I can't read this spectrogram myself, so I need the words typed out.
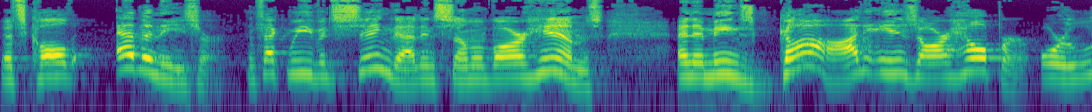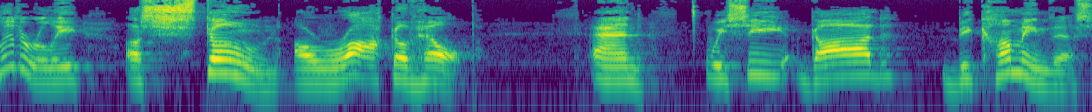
that's called Ebenezer. In fact, we even sing that in some of our hymns. And it means God is our helper, or literally a stone, a rock of help. And we see God becoming this.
